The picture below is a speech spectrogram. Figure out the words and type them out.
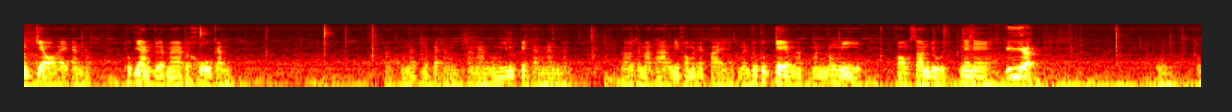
มันเกี่ยวอะไรกันครับ ทุกอย่างเกิดมาเพื่อคู่กัน มันน่าจะให้ไปทางทางนั้นเพราะเมื่อกี้มันปิดทางนั้นครับ เราจะมาทางที่เขาไม่ให้ไปครับเหมือนทุกๆเกมครับ มันต้องมีของซ่อนอยู่แน่ๆเอียโอ้โอ้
